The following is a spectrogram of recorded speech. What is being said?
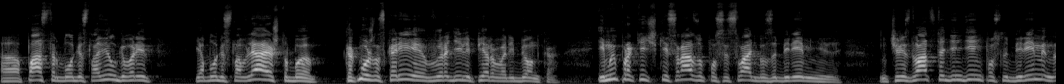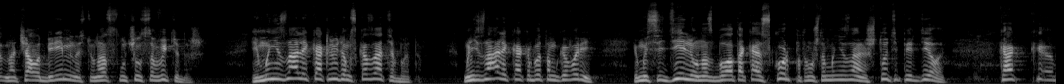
э, пастор благословил, говорит, я благословляю, чтобы как можно скорее вы родили первого ребенка. И мы практически сразу после свадьбы забеременели. Но через 21 день после беремен... начала беременности у нас случился выкидыш. И мы не знали, как людям сказать об этом. Мы не знали, как об этом говорить. И мы сидели, у нас была такая скорбь, потому что мы не знали, что теперь делать. Как, э,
